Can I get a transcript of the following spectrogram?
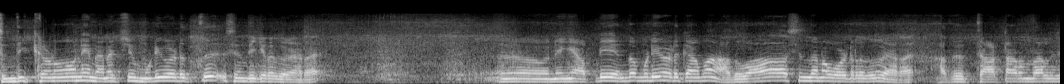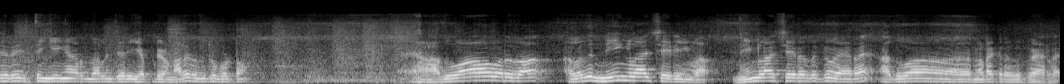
சிந்திக்கணும்னு நினச்சி முடிவெடுத்து சிந்திக்கிறது வேற. நீங்கள் அப்படியே எந்த முடிவும் எடுக்காமல் அதுவாக சிந்தனை ஓடுறதும் வேறு. அது தாட்டாக இருந்தாலும் சரி திங்கிங்காக இருந்தாலும் சரி எப்படி வேணாலும் இருந்துட்டு போட்டோம். அதுவாக வருதா? அல்லது நீங்களா செய்கிறீங்களா நீங்களா செய்கிறதுக்கும் வேறு அதுவாக நடக்கிறதுக்கு வேறு.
